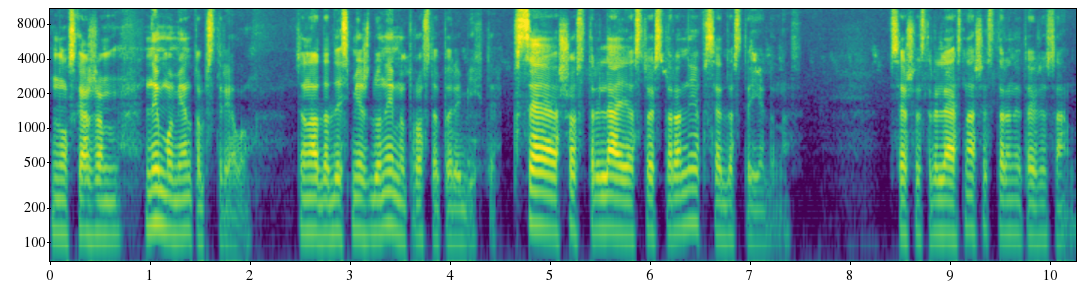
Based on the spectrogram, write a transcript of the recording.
ну, скажімо, не момент обстрілу. Це треба десь між ними просто перебігти. Все, що стріляє з тої сторони, все достає до нас. Все, що стріляє з нашої сторони, так же саме.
